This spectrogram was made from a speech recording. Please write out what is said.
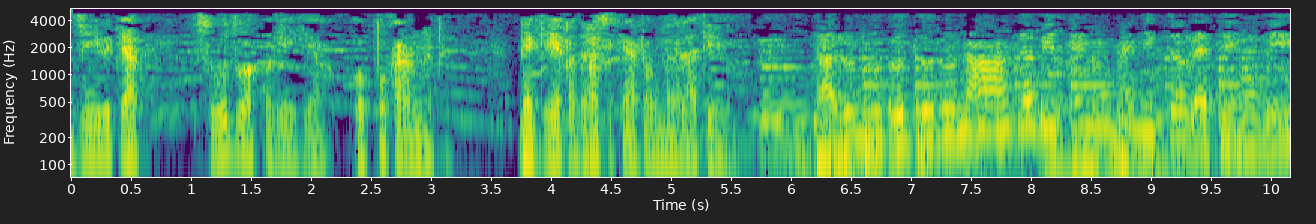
ජීවිතයක් සූදුවක් වගේ කියා ඔප්පු කරන්නට මේ ගේපද රසිකයාට වුණ වෙලා තියෙනවා. දරුණු රුදුරු නාග විසින් මණික වැසෙන්නේ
